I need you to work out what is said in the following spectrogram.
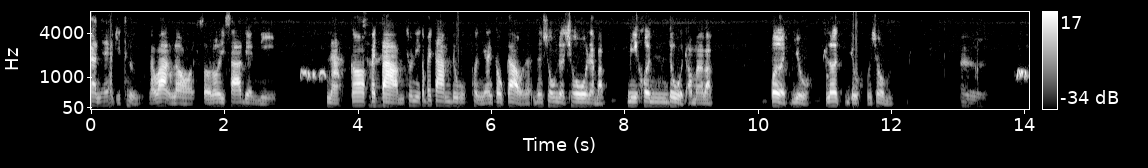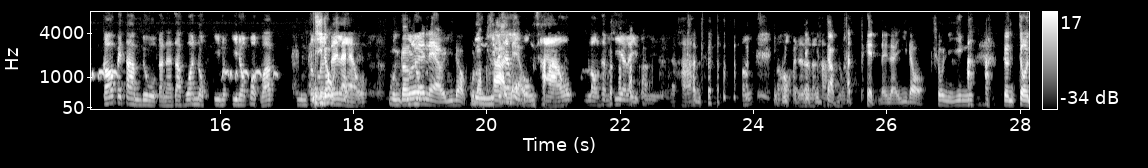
กันให้หายคิดถึง ระหว่างรอโซโลลิซ่าเดือนนี้นะก็ไปตามช่วงนี้ก็ไปตามดูผลงานเก่าๆนะเดอะชงเดอะโชว์เนี่ยแบบ มีคนดูดออกมาแบบ เปิดอยู่เลิศอยู่คุณผู้ชม เออ ก็ไปตามดูกันนะจ๊ะเพราะว่านกอีนกอีนกบอกว่ามึงต้องอีเลินกกได้แล้ว มึงต้องเลิศแล้วอีดอกกูมึงรำนี่คาไม่ญใช่หแล้กวโมงเช้าลองทำที่อะไรอยู่ตรงนี้นะคะ ต้องต้องออกไปได้แล้วนะกูคะจับผัดเผ็ดเลยนะอีดอก ช่วงนี้ยิ่ง จนจน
